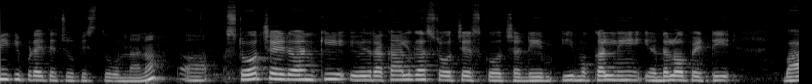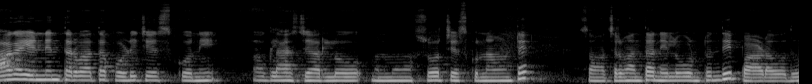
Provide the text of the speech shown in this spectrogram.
మీకు ఇప్పుడైతే చూపిస్తూ ఉన్నాను. స్టోర్ చేయడానికి వివిధ రకాలుగా స్టోర్ చేసుకోవచ్చండి. ఈ ముక్కల్ని ఎండలో పెట్టి బాగా ఎండిన తర్వాత పొడి చేసుకొని గ్లాస్ జార్లో మనము స్టోర్ చేసుకున్నామంటే సంవత్సరం అంతా నిల్వ ఉంటుంది పాడవదు.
